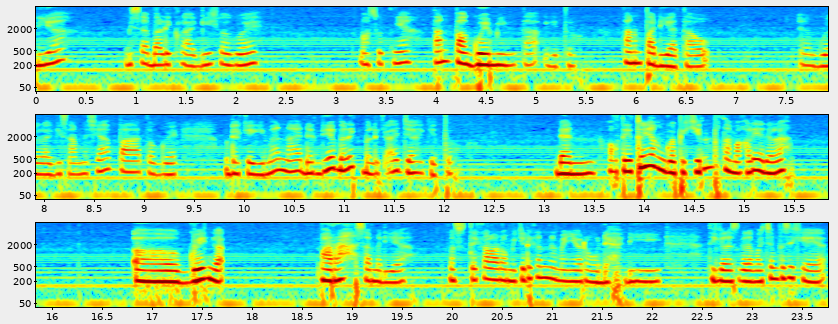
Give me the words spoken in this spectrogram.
dia bisa balik lagi ke gue. Maksudnya tanpa gue minta gitu. Tanpa dia tahu eh, gue lagi sama siapa atau gue udah kayak gimana dan dia balik-balik aja gitu. Dan waktu itu yang gue pikirin pertama kali adalah uh, gue nggak marah sama dia. Maksudnya kalau orang mikir kan namanya orang udah ditinggal segala macam pasti kayak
